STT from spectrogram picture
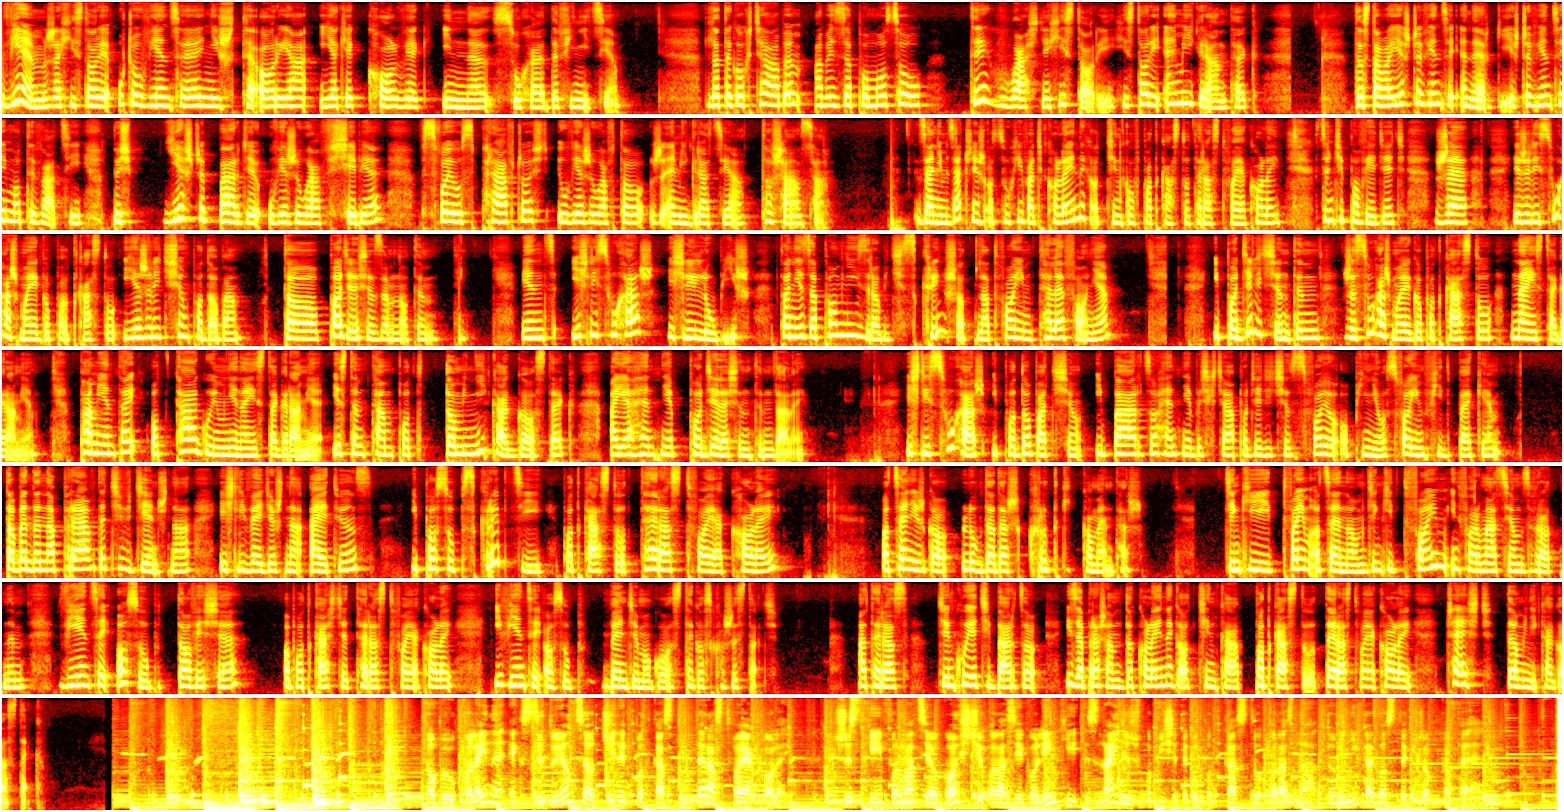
Wiem, że historie uczą więcej niż teoria i jakiekolwiek inne suche definicje. Dlatego chciałabym, abyś za pomocą tych właśnie historii, historii emigrantek, dostała jeszcze więcej energii, jeszcze więcej motywacji, byś jeszcze bardziej uwierzyła w siebie, w swoją sprawczość i uwierzyła w to, że emigracja to szansa. Zanim zaczniesz odsłuchiwać kolejnych odcinków podcastu Teraz Twoja kolej, chcę Ci powiedzieć, że jeżeli słuchasz mojego podcastu i jeżeli Ci się podoba, to podziel się ze mną tym. Więc jeśli słuchasz, jeśli lubisz, to nie zapomnij zrobić screenshot na Twoim telefonie i podzielić się tym, że słuchasz mojego podcastu na Instagramie. Pamiętaj, otaguj mnie na Instagramie. Jestem tam pod Dominika Gostek, a ja chętnie podzielę się tym dalej. Jeśli słuchasz i podoba Ci się i bardzo chętnie byś chciała podzielić się swoją opinią, swoim feedbackiem, to będę naprawdę Ci wdzięczna, jeśli wejdziesz na iTunes i po subskrypcji podcastu Teraz Twoja kolej ocenisz go lub dodasz krótki komentarz. Dzięki Twoim ocenom, dzięki Twoim informacjom zwrotnym, więcej osób dowie się o podcaście Teraz Twoja kolej i więcej osób będzie mogło z tego skorzystać. A teraz dziękuję Ci bardzo i zapraszam do kolejnego odcinka podcastu Teraz Twoja kolej. Cześć, Dominika Gostek. To był kolejny ekscytujący odcinek podcastu Teraz Twoja kolej. Wszystkie informacje o gościu oraz jego linki znajdziesz w opisie tego podcastu oraz na dominikagostek.pl.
